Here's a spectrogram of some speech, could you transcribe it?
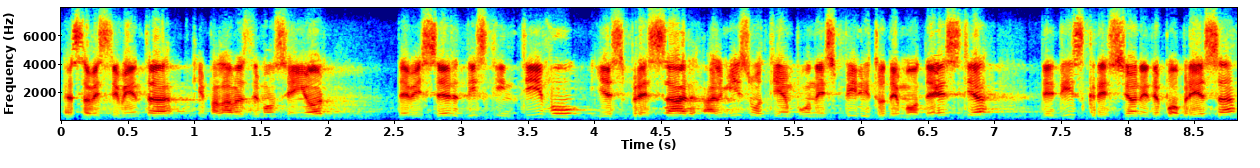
Esta vestimenta, que en palabras de Monseñor, debe ser distintivo y expresar al mismo tiempo un espíritu de modestia, de discreción y de pobreza,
